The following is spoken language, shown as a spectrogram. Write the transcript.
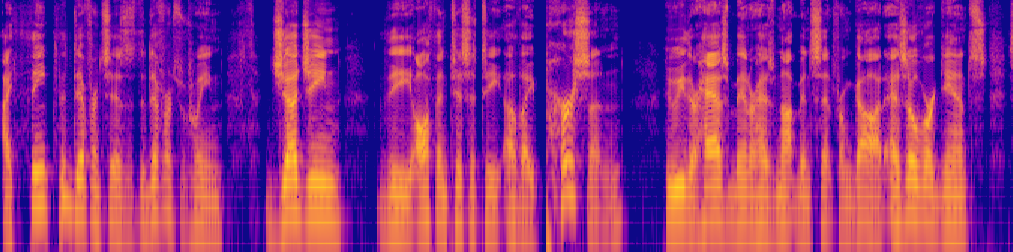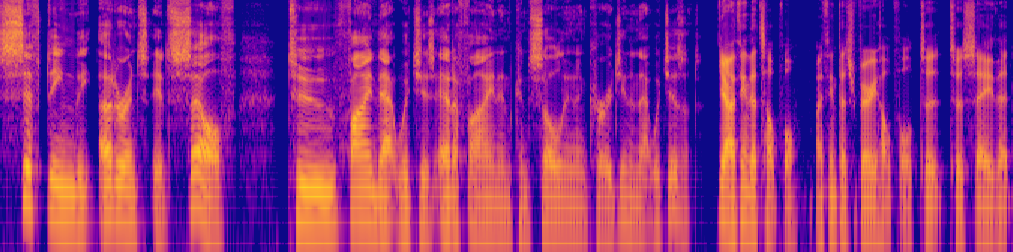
I think the difference is, is the difference between judging the authenticity of a person who either has been or has not been sent from God, as over against sifting the utterance itself to find that which is edifying and consoling and encouraging and that which isn't. Yeah, I think that's helpful. I think that's very helpful to, to say that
